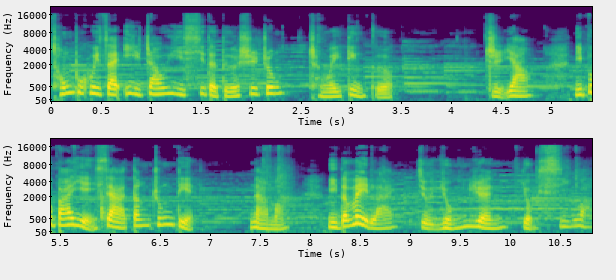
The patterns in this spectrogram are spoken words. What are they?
从不会在一朝一夕的得失中成为定格。只要你不把眼下当终点，那么你的未来就永远有希望。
